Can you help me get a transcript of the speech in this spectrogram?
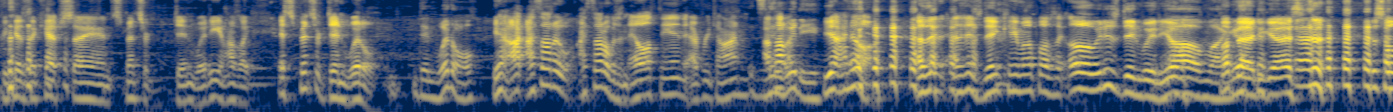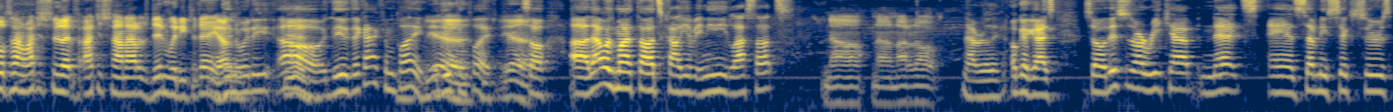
because they kept saying Spencer Dinwiddie, and I was like, "It's Spencer Dinwiddle." Dinwiddle. Yeah, I, I, thought it. I thought it was an L at the end every time. It's I Dinwiddie. Thought, yeah, I know. and, then, and then his name came up. I was like, "Oh, it is Dinwiddie." Oh, oh my, my bad, you guys. this whole time, I just feel that I just found out it was Dinwiddie today. Dinwiddie. Was, oh, yeah. dude, that guy can play. Yeah, he can play. Yeah. So uh, that was my thoughts. Kyle, you have any last thoughts? No, no, not at all. Not really. Okay, guys. So this is our recap. Nets and 76ers.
